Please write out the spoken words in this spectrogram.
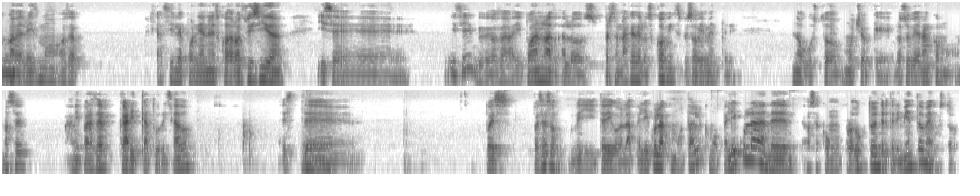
Sí, con el mismo, o sea, casi le ponían el escuadrón suicida y se... Y sí, o sea, y ponen a, a los personajes de los cómics, pues obviamente no gustó mucho que los hubieran como, no sé, a mi parecer caricaturizado. Este... Pues, pues eso, y te digo, la película como tal, como película, de, o sea, como producto de entretenimiento, me gustó.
